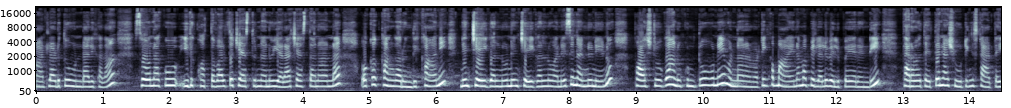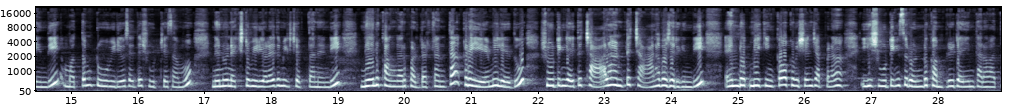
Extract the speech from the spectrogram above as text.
మాట్లాడుతూ ఉండాలి కదా. సో నాకు నాకు ఇది కొత్త వాళ్ళతో చేస్తున్నాను ఎలా చేస్తానా అన్న ఒక కంగారు ఉంది కానీ నేను చేయగలను నేను చేయగలను అనేసి నన్ను నేను పాజిటివ్గా అనుకుంటూనే ఉన్నాను అనమాట ఇంకా మా ఆయన మా పిల్లలు వెళ్ళిపోయారండి. తర్వాత అయితే నా షూటింగ్ స్టార్ట్ అయ్యింది మొత్తం టూ వీడియోస్ అయితే షూట్ చేశాము. నేను నెక్స్ట్ వీడియోలో అయితే మీకు చెప్తానండి. నేను కంగారు పడ్డట్లంతా అక్కడ ఏమీ లేదు. షూటింగ్ అయితే చాలా అంటే చాలా బాగా జరిగింది. అండ్ మీకు ఇంకా ఒక విషయం చెప్పనా? ఈ షూటింగ్స్ రెండు కంప్లీట్ అయిన తర్వాత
